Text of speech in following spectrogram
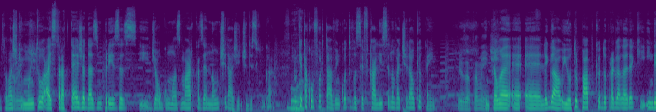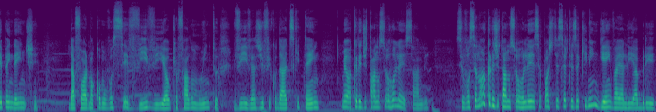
Então, acho que Exatamente. muito a estratégia das empresas e de algumas marcas é não tirar a gente desse lugar. Boa. Porque tá confortável. Enquanto você ficar ali, você não vai tirar o que eu tenho. Exatamente. Então é, é, é legal. E outro papo que eu dou pra galera é que, independente da forma como você vive, e é o que eu falo muito, vive as dificuldades que tem, meu, acreditar no seu rolê, sabe? Se você não acreditar no seu rolê, você pode ter certeza que ninguém vai ali abrir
